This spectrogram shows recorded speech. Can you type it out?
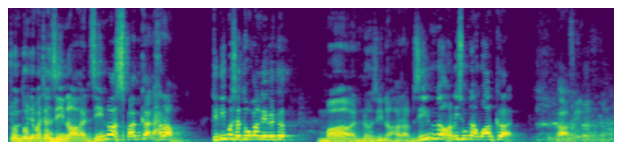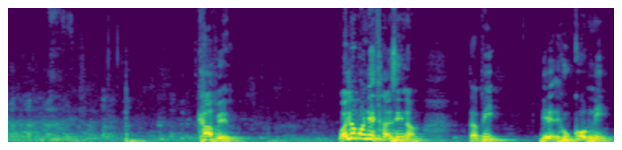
contohnya macam zina kan. Zina sepakat haram. Tiba-tiba satu orang dia kata, mana zina haram? Zina ni sunat muakkad. Kafir. Kafir. Walaupun dia tak zina. Tapi dia hukum ni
